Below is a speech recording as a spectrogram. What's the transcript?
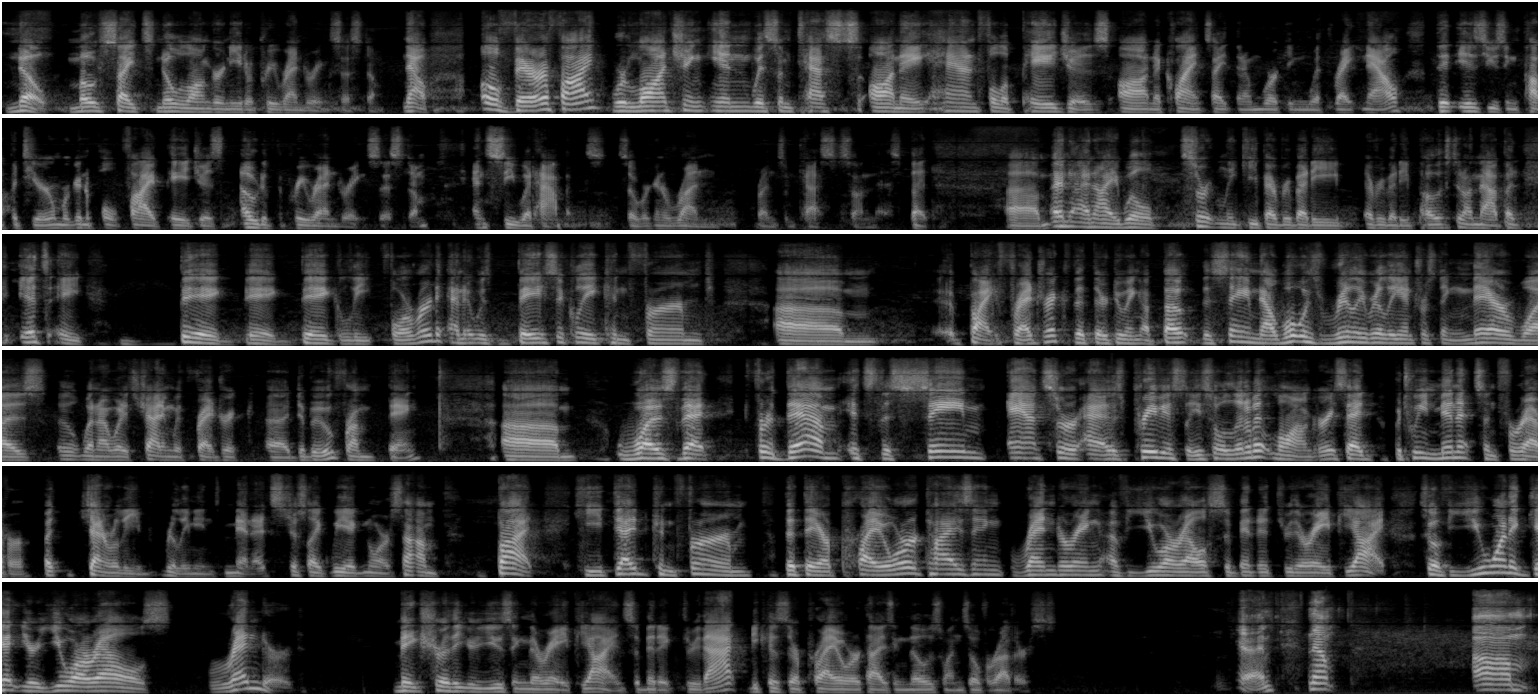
no, most sites no longer need a pre-rendering system. Now, I'll verify we're launching in with some tests on a handful of pages on a client site that I'm working with right now that is using Puppeteer, and we're going to pull five pages out of the pre-rendering system and see what happens. So we're going to run run some tests on this, but. Um, and and I will certainly keep everybody everybody posted on that. But it's a big, big, big leap forward, and it was basically confirmed um, by Frédéric that they're doing about the same. Now, what was really, really interesting there was uh, when I was chatting with Frédéric uh, from Bing, um, was that for them, it's the same answer as previously, so a little bit longer. He said between minutes and forever, but generally really means minutes, just like we ignore some. But he did confirm that they are prioritizing rendering of URLs submitted through their API. So if you want to get your URLs rendered, make sure that you're using their API and submitting through that because they're prioritizing those ones over others. Yeah. Now, um,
